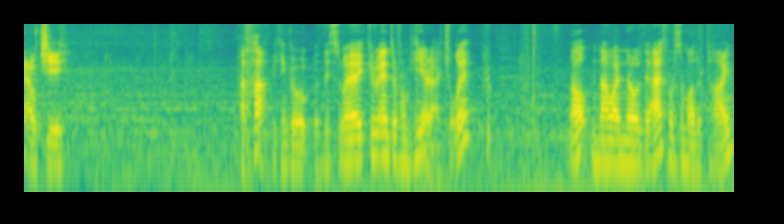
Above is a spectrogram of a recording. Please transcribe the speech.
Ouchie. Aha, we can go this way. Could enter from here, actually? Well, now I know that for some other time.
